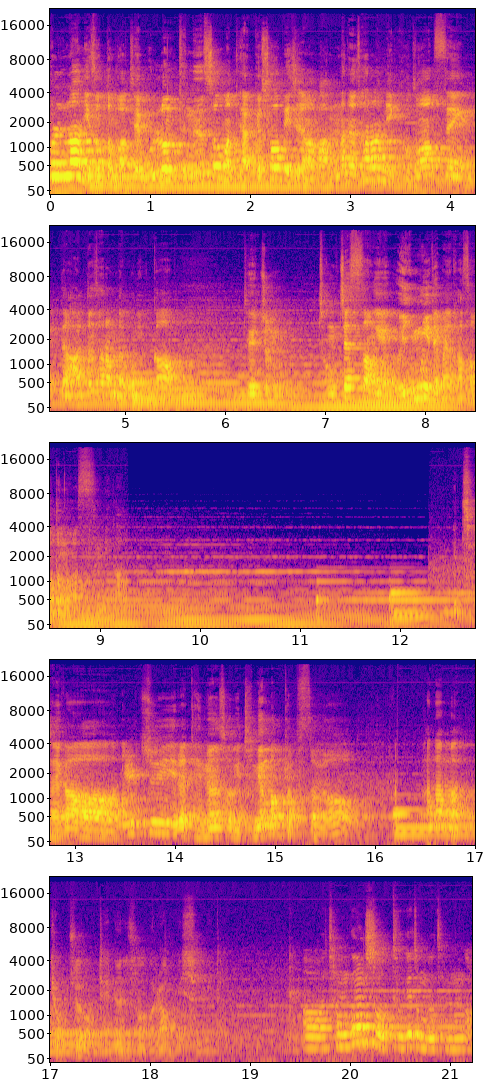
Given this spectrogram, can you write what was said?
혼란이 있었던 것 같아요. 물론 듣는 수업은 대학교 수업이지만 만나는 사람이 고등학생 때 알던 사람이다 보니까 되게 좀 정체성에 의문이 되게 많이 갔었던 것 같습니다. 제가 일주일에 대면 수업이 두 명밖에 없어요. 하나만 격주로 대면 수업을 하고 있습니다. 어, 전공 수업 두 개 정도 듣는 것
